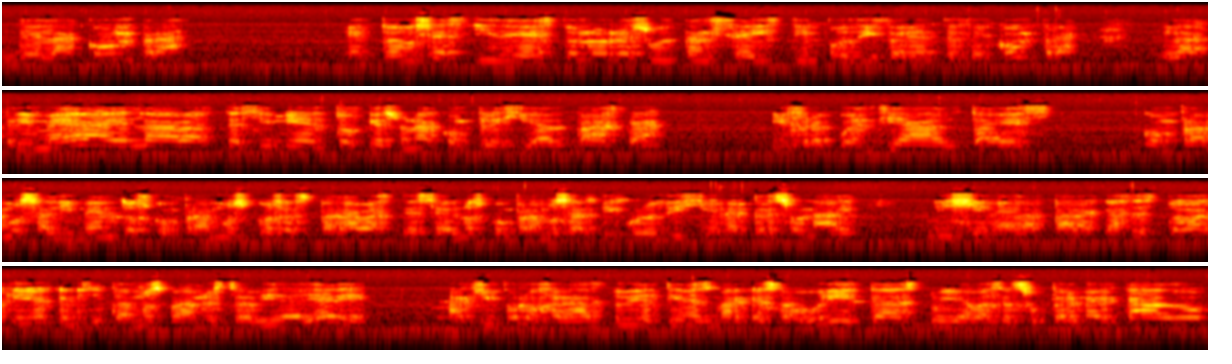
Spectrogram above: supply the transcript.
de la compra. Entonces, y de esto nos resultan seis tipos diferentes de compra. La primera es el abastecimiento, que es una complejidad baja y frecuencia alta, es compramos alimentos, compramos cosas para abastecernos, compramos artículos de higiene personal, de higiene para casa, es todo aquello que necesitamos para nuestra vida diaria. Aquí por lo general tú ya tienes marcas favoritas, tú ya vas al supermercado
